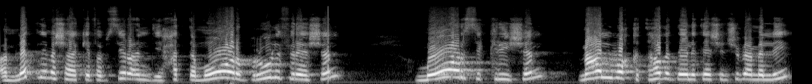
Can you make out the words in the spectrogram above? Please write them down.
عملت لي مشاكل فبصير عندي حتى more proliferation more secretion مع الوقت هذا ال dilatation شو بيعمل لي؟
